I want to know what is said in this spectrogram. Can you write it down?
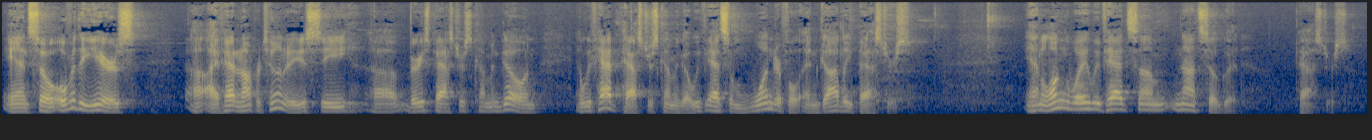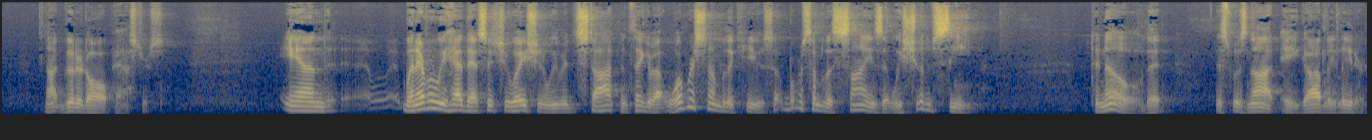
And so over the years, uh, I've had an opportunity to see uh, various pastors come and go. And, and we've had pastors come and go. We've had some wonderful and godly pastors. And along the way, we've had some not so good pastors, not good at all pastors. And whenever we had that situation, we would stop and think about what were some of the cues, what were some of the signs that we should have seen to know that this was not a godly leader.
